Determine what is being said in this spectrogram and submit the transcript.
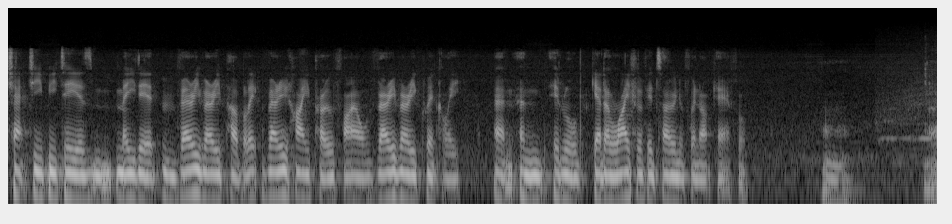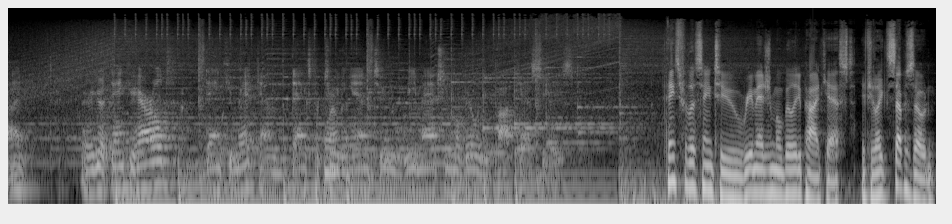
ChatGPT has made it very, very public, very high profile, very, very quickly, and, and it will get a life of its own if we're not careful. Hmm. All right. Very good. Thank you, Harald. Thank you, Mick, and thanks for tuning in to Reimagine Mobility podcast series. Thanks for listening to Reimagine Mobility podcast. If you like this episode,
